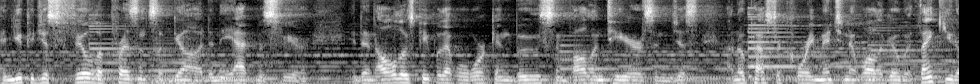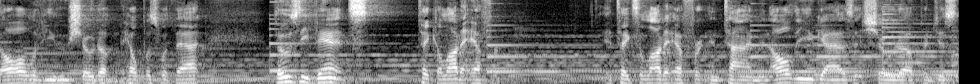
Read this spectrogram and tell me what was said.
And you could just feel the presence of God in the atmosphere. And then all those people that were working booths and volunteers and just, I know Pastor Corey mentioned it a while ago, but thank you to all of you who showed up and helped us with that. Those events take a lot of effort. It takes a lot of effort and time. And all of you guys that showed up and just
